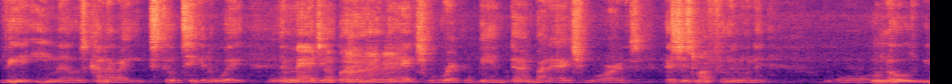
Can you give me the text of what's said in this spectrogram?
via email. It's kind of like still taking away the magic behind Mhm. the actual record being done by the actual artist. That's just my feeling on it. Who knows? We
